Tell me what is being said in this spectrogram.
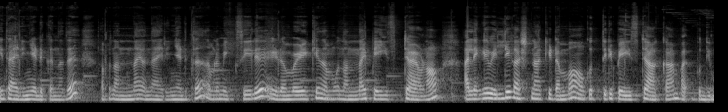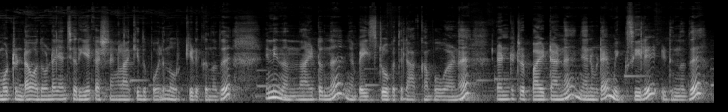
ഇത് അരിഞ്ഞെടുക്കുന്നത്. അപ്പോൾ നന്നായി ഒന്ന് അരിഞ്ഞെടുത്ത് നമ്മൾ മിക്സിയിൽ ഇടുമ്പോഴേക്ക് നമുക്ക് നന്നായി പേസ്റ്റ് ആവണം. അല്ലെങ്കിൽ വലിയ കഷ്ണമാക്കി ഇടുമ്പോൾ നമുക്ക് ഒത്തിരി പേസ്റ്റ് ആക്കാൻ ബുദ്ധിമുട്ടുണ്ടാവും. അതുകൊണ്ട് ഞാൻ ചെറിയ കഷ്ണങ്ങളാക്കി ഇതുപോലെ നുറുക്കിയെടുക്കുന്നത്. ഇനി നന്നായിട്ടൊന്ന് ഞാൻ പേസ്റ്റ് രൂപത്തിലാക്കാൻ പോവുകയാണ് രണ്ട് ട്രിപ്പായിട്ടാണ് ഞാനിവിടെ മിക്സിയിൽ ഇടുന്നത്.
